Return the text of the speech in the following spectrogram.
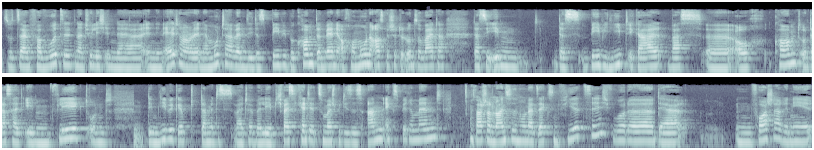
sozusagen verwurzelt natürlich in, der, in den Eltern oder in der Mutter, wenn sie das Baby bekommt, dann werden ja auch Hormone ausgeschüttet und so weiter, dass sie eben das Baby liebt, egal was äh, auch kommt und das halt eben pflegt und dem Liebe gibt, damit es weiter überlebt. Ich weiß, ihr kennt ja zum Beispiel dieses An-Experiment. Es war schon 1946, wurde der ein Forscher, René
